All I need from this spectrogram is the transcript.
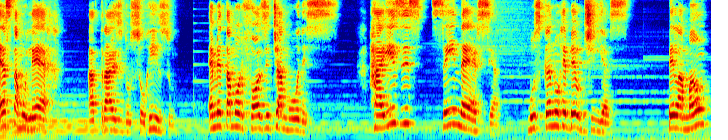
Esta mulher, atrás do sorriso, é metamorfose de amores, raízes sem inércia, buscando rebeldias. Pela mão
